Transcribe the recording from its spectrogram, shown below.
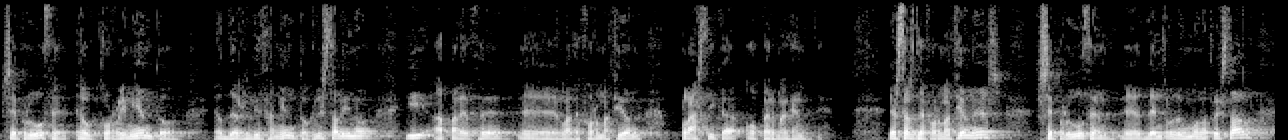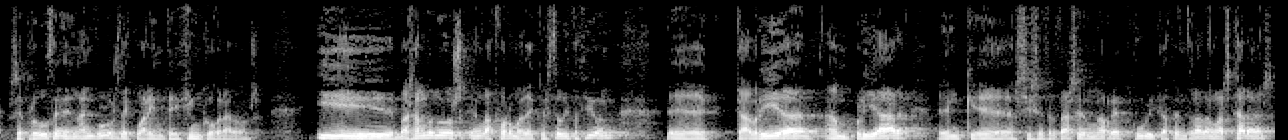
se produce el corrimiento, el deslizamiento cristalino y aparece eh, la deformación plástica o permanente. Estas deformaciones se producen eh, dentro de un monocristal, se producen en ángulos de 45 grados. Y basándonos en la forma de cristalización, eh, cabría ampliar en que si se tratase de una red cúbica centrada en las caras,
